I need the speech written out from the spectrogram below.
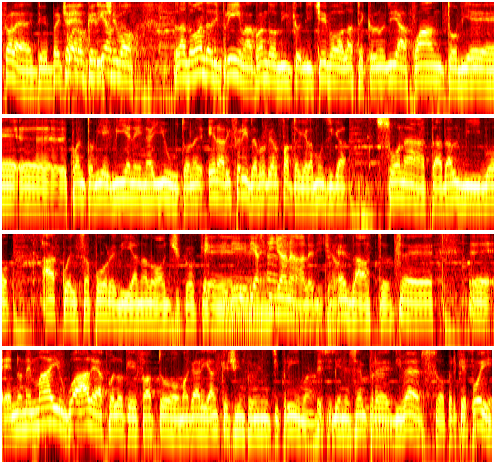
qual è? Per Cioè, quello che dicevo, la domanda di prima, quando dico- dicevo la tecnologia quanto, vi è, eh, quanto vi è- viene in aiuto, era riferita proprio al fatto che la musica suonata dal vivo ha quel sapore di analogico che Di, di artigianale, diciamo. Esatto, cioè eh, non è mai uguale a quello che hai fatto magari anche 5 minuti prima, viene sempre diverso perché poi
